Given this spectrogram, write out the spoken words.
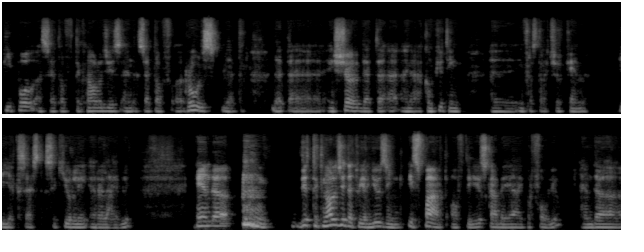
people, a set of technologies, and a set of rules that, that ensure that a computing infrastructure can be accessed securely and reliably. And uh, this technology that we are using is part of the EOSC-hub AI portfolio. And uh,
